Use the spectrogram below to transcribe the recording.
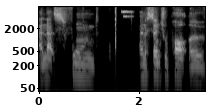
and that's formed an essential part of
